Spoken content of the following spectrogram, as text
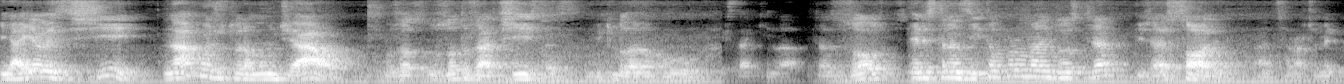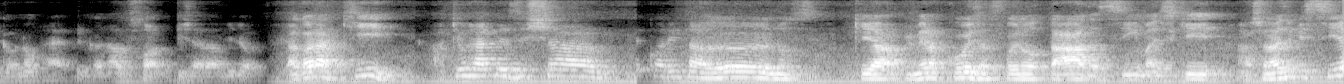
E aí eu existi, na conjuntura mundial, os, outros- os outros artistas, Nick Blanco, esse daqui lá, tantos outros, eles transitam por uma indústria que já é sólida. A indústria norte-americana, o rap, é algo sólido, que já era maravilhoso. Agora aqui, aqui o rap existe há 40 anos, que a primeira coisa foi notada, assim, mas que Racionais MC,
